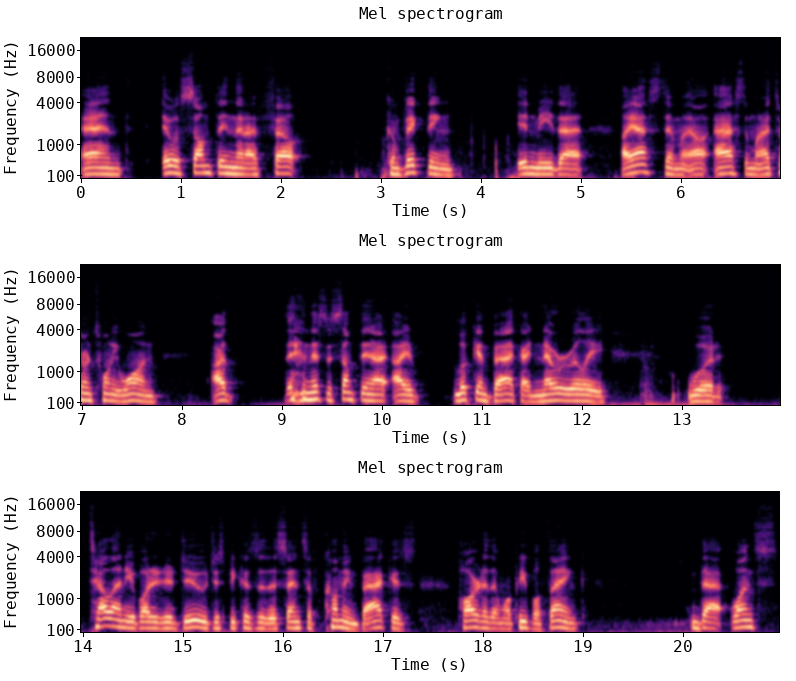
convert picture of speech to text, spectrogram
And it was something that I felt convicting in me that I asked him, I asked him when I turned 21, I and this is something I, I looking back, I never really would tell anybody to do just because of the sense of coming back is harder than what people think. That once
